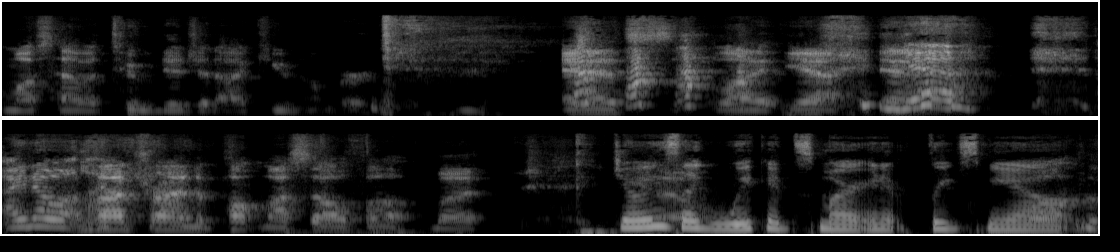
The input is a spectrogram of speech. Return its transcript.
must have a two-digit IQ number, and it's like, yeah, and yeah, I know. I'm not trying to pump myself up, but Joey's know. like wicked smart and it freaks me well, out. the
